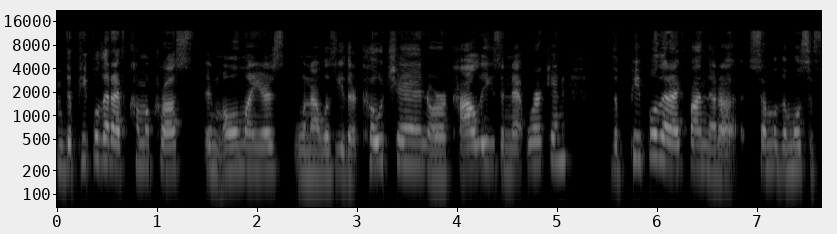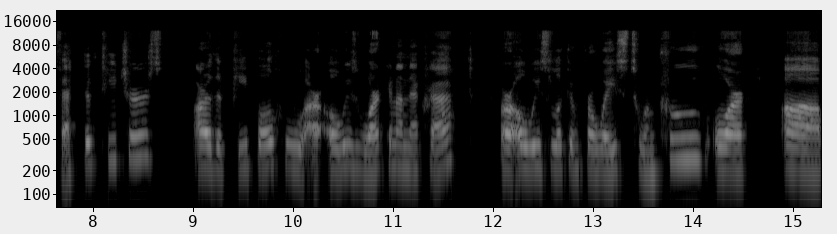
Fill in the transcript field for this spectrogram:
the people that i've come across in all my years when i was either coaching or colleagues and networking the people that i find that are some of the most effective teachers are the people who are always working on their craft or always looking for ways to improve or uh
